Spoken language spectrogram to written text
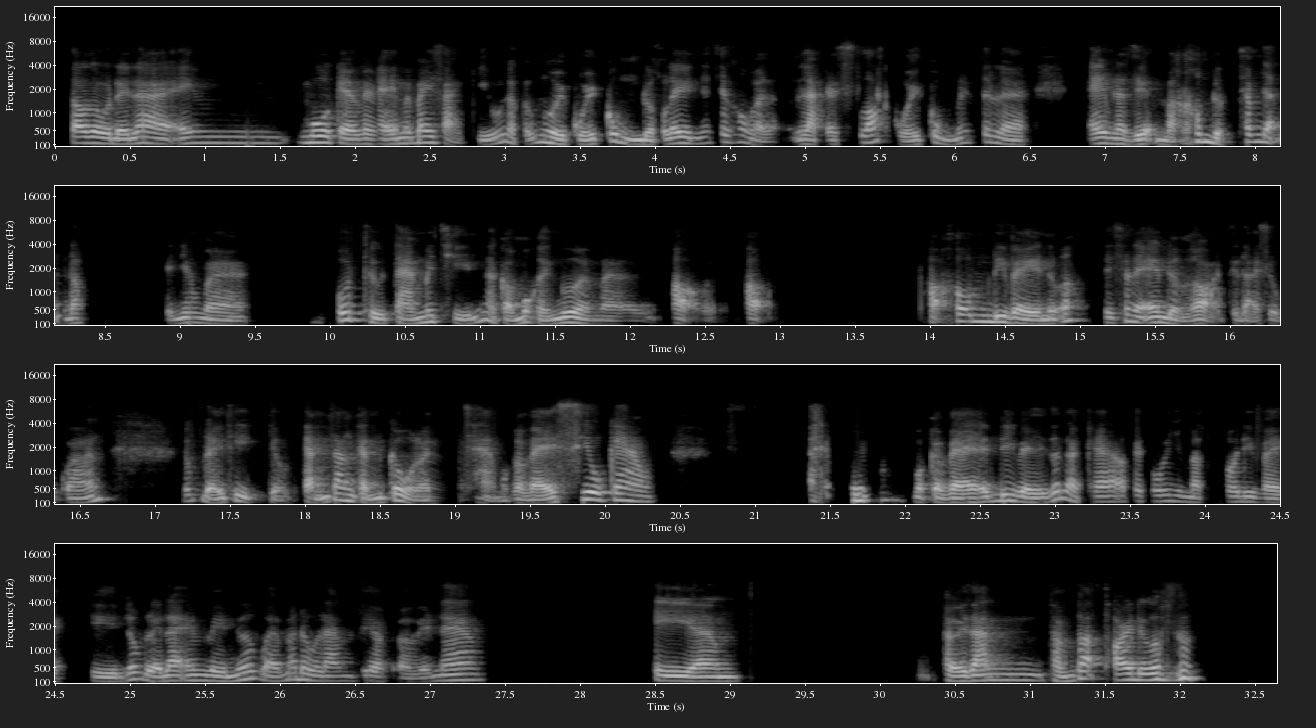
sau rồi đấy là em mua cái vé máy bay giải cứu là cái người cuối cùng được lên ấy, chứ không phải là, là cái slot cuối cùng ấy. Tức là em là diện mà không được chấp nhận đâu. Thế nhưng mà phút thứ 89 là có một cái người mà họ họ họ không đi về nữa. Thế cho nên em được gọi từ đại sứ quán. Lúc đấy thì kiểu cắn răng cắn cổ là trả một cái vé siêu cao. Một cái vé đi về rất là cao. Thế thôi nhưng mà thôi đi về. Thì lúc đấy là em về nước và em bắt đầu làm việc ở Việt Nam. Thì um, thời gian thấm thoát thoi đưa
